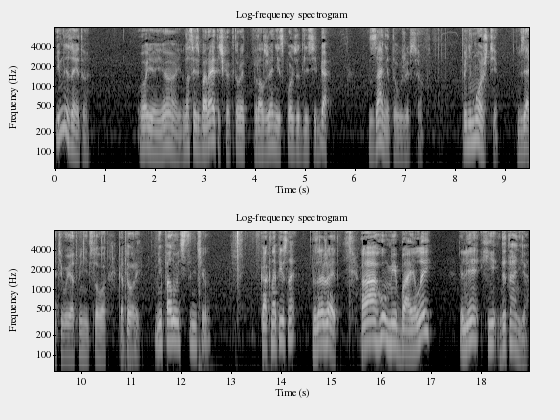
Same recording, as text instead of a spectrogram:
Именно из-за этого – Ой-ой-ой, у нас есть барайточка, которая это продолжение использует для себя. Занято уже все. Вы не можете взять его и отменить слово «который». Не получится ничего. Как написано, возражает. Агу мибайлей ле хи детанья.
